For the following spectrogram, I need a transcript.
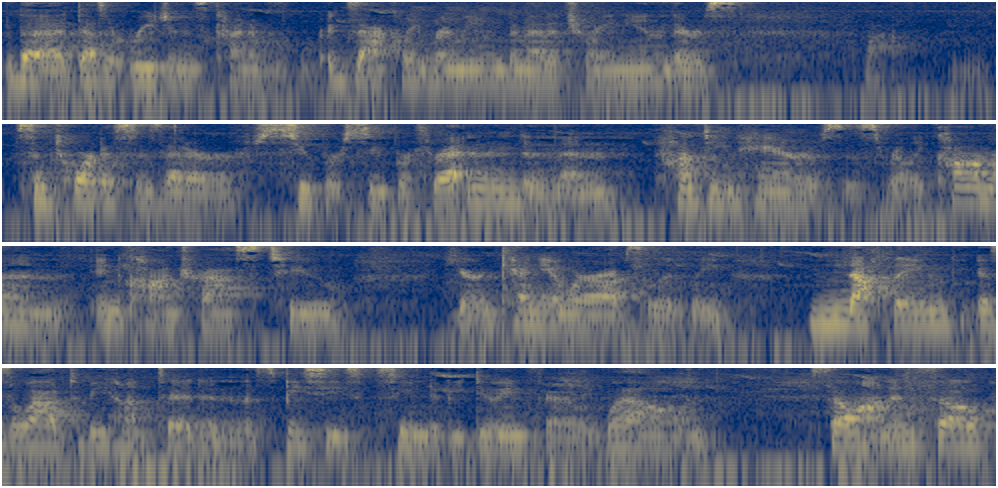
the desert regions kind of exactly rimming the Mediterranean. There's uh, some tortoises that are super, super threatened, and then hunting hares is really common, in contrast to here in Kenya, where absolutely nothing is allowed to be hunted, and the species seem to be doing fairly well, and so on. And so,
